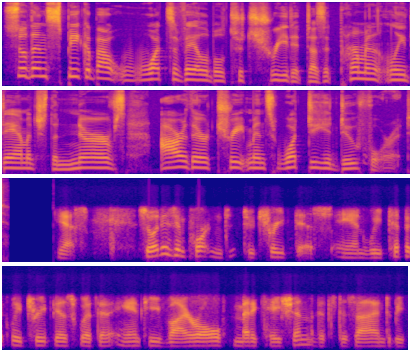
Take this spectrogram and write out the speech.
So then speak about what's available to treat it. Does it permanently damage the nerves? Are there treatments? What do you do for it? Yes. So it is important to treat this, and we typically treat this with an antiviral medication that's designed to be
